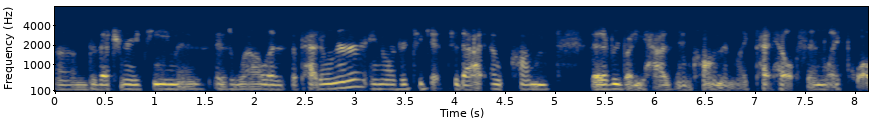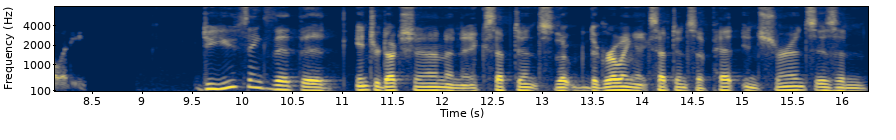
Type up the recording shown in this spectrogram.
um, the veterinary team as, as well as the pet owner in order to get to that outcome that everybody has in common, like pet health and life quality. Do you think that the introduction and acceptance, the, the growing acceptance of pet insurance, is an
